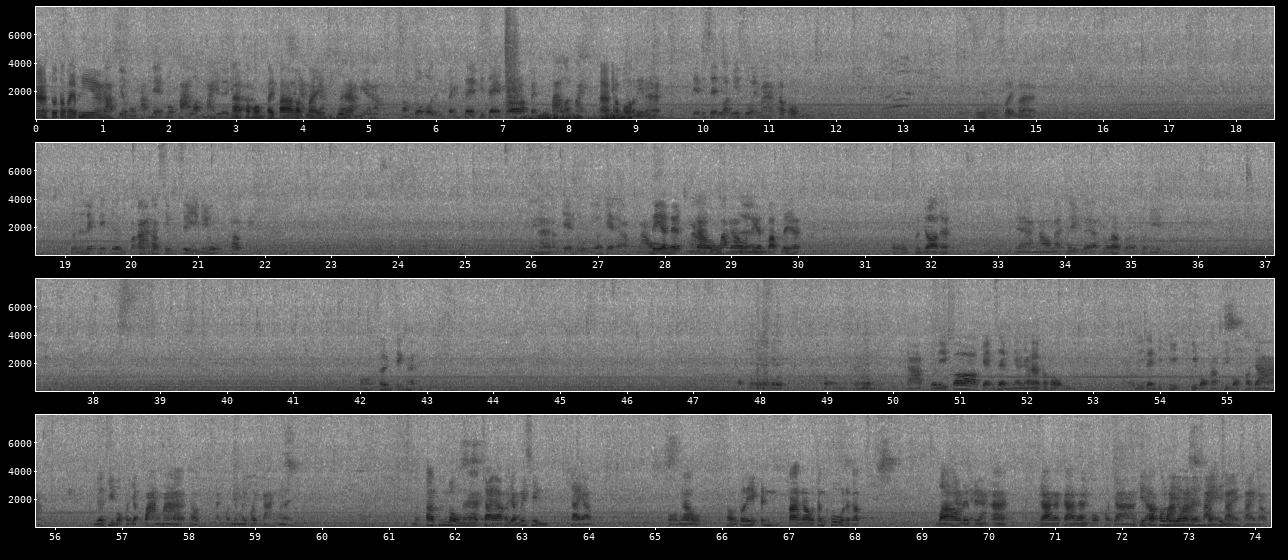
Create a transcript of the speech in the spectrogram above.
อ่า ตัวต่อไปครับพี่ครับเดี๋ยวผมอัปเดตพวกปลาล็อตใหม่เลยดีกอ่าว่าครับผมไปปลาล็อตใหม่คู่นะฮะ ฝั่งนี้ครับสองตัวบนเป็นเกรดพิเศษก็เป็นปลาล็อตใหม่อ่าครับผมตัวนี้นะฮะเกรดพิเศษล็อตนี้สวยมากครับผม นี่อ๋อสวยมาก ส่วนั้นเล็กนิดเดินประมาณอ่สิบสี่นิ้ว ครับ นี่ฮะ สังเกตดูเนื้อเกตนะครับเงาเนียนเนอะเงาเงาเนียนวับเลยฮะโอ้สุดยอดฮะ เนี่ยเงาแมทริกเลยครับตัวตัวนี้โอ้อสวยจริงฮะ ตัวนี้ก็เกล็ดพิเศษเหมือนกันครับอ่าครับผมตัวนี้เด่นที่ขี้ขี้บกครับขี้บกเขาจะ เนื้อขี้บกเขาจะกว้างมากอ่าครับแต่เขายังไม่ค่อยกลางเท่าไหร่เหมือนตาเพิ่งลงนะฮะใช่ครับเขายังไม่ชินใช่ครับโอ้เงาสองตัวนี้เป็นปลาเงาทั้งคู่นะครับ วาวเลยเป็นอ่ากลางกับกลางนะ ขี้บกเขาจะที่ตอนเขาเลี้ยวนะ ใช่เขาทิ้งใช่ใช่ครับ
